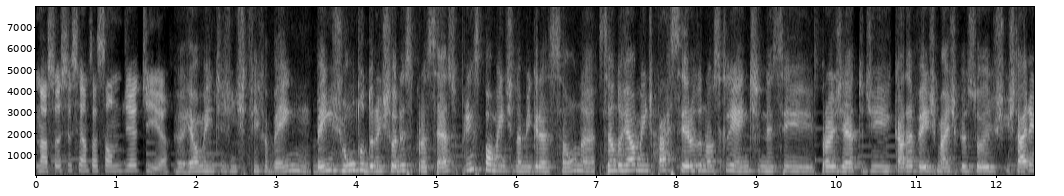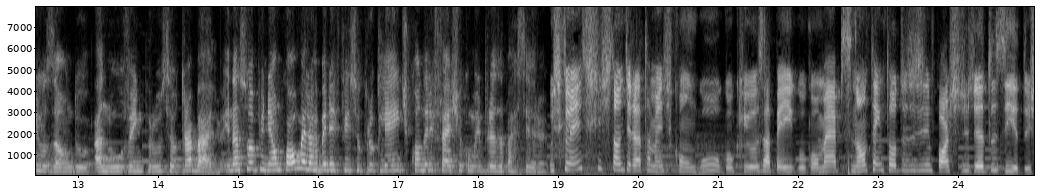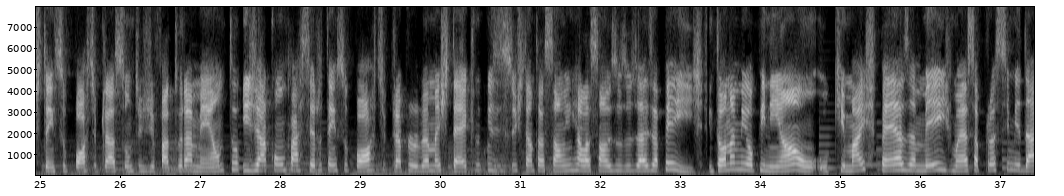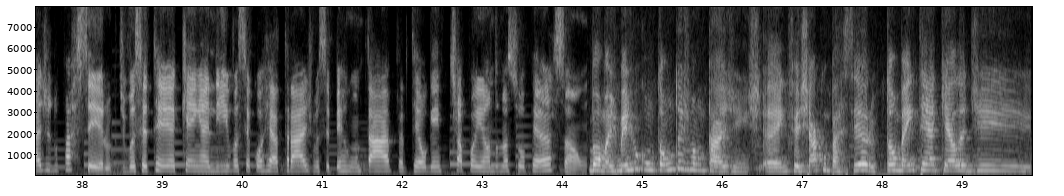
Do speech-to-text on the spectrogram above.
na sua sustentação no dia a dia. É, realmente a gente fica bem, bem junto durante todo esse processo, principalmente na migração, né? Sendo realmente parceiro do nosso cliente nesse projeto de cada vez mais pessoas estarem usando a nuvem para o seu trabalho. E na sua opinião, qual o melhor benefício para o cliente quando ele fecha com uma empresa parceira? Os clientes que estão diretamente com o Google, que usa a API Google Maps, não têm todos os impostos deduzidos, tem suporte para assuntos de faturamento e já com o parceiro tem suporte para problemas técnicos e sustentação em relação aos usos das APIs. Então, na minha opinião, o que mais pesa mesmo é essa proximidade do parceiro, de você ter quem ali você correr atrás, você perguntar, para ter alguém te apoiando na sua operação. Bom, mas mesmo com tantas vantagens é, em fechar com parceiro, também tem aquela de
